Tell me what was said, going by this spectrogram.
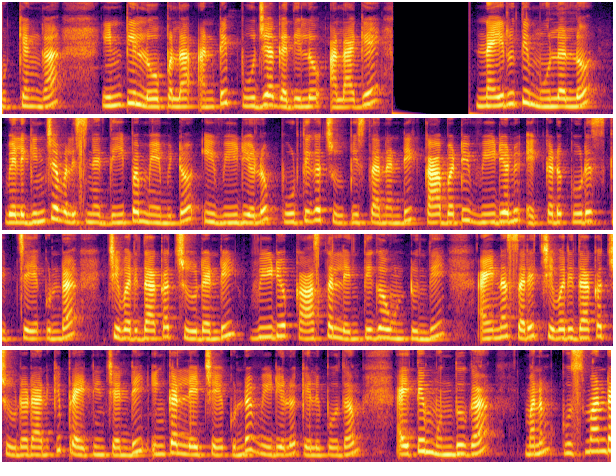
ముఖ్యంగా ఇంటి లోపల అంటే పూజా గదిలో అలాగే నైరుతి మూలల్లో వెలిగించవలసిన దీపం ఏమిటో ఈ వీడియోలో పూర్తిగా చూపిస్తానండి. కాబట్టి వీడియోను ఎక్కడ కూడా స్కిప్ చేయకుండా చివరిదాకా చూడండి. వీడియో కాస్త లెంతీగా ఉంటుంది. అయినా సరే చివరిదాకా చూడడానికి ప్రయత్నించండి. ఇంకా లేట్ చేయకుండా వీడియోలోకి వెళ్ళిపోదాం. అయితే ముందుగా మనం కుస్మాండ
